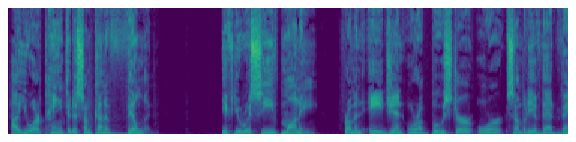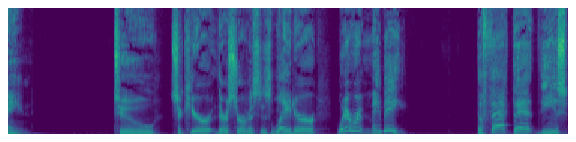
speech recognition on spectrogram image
how you are painted as some kind of villain if you receive money from an agent or a booster or somebody of that vein to secure their services later, whatever it may be. The fact that these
